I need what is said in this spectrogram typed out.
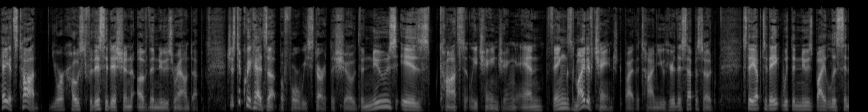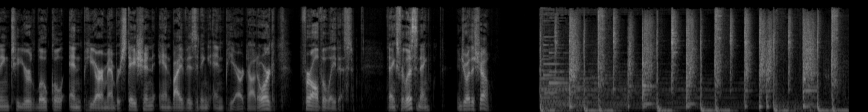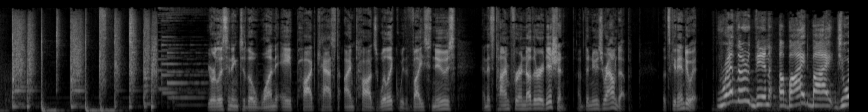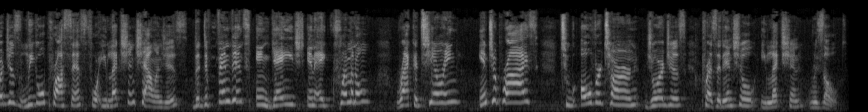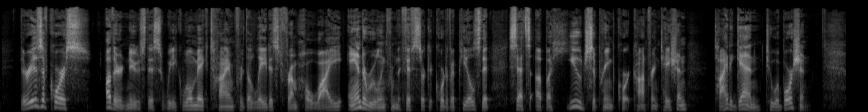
Hey, it's Todd, your host for this edition of the News Roundup. Just a quick heads up before we start the show. The news is constantly changing, and things might have changed by the time you hear this episode. Stay up to date with the news by listening to your local NPR member station and by visiting npr.org for all the latest. Thanks for listening. Enjoy the show. You're listening to the 1A podcast. I'm Todd Zwillich with Vice News, and it's time for another edition of the News Roundup. Let's get into it. Rather than abide by Georgia's legal process for election challenges, the defendants engaged in a criminal racketeering enterprise to overturn Georgia's presidential election result. There is, of course, other news this week, we'll make time for the latest from Hawaii and a ruling from the Fifth Circuit Court of Appeals that sets up a huge Supreme Court confrontation tied again to abortion.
